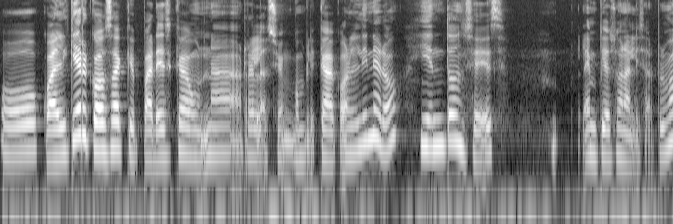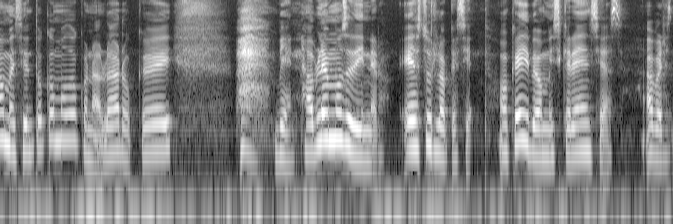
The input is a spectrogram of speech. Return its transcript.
o cualquier cosa que parezca una relación complicada con el dinero, y entonces empiezo a analizar. Primero me siento cómodo con hablar, ok. Bien, hablemos de dinero. Esto es lo que siento, ¿ok? Veo mis creencias. A ver,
